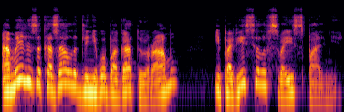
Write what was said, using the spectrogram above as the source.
Амели заказала для него богатую раму и повесила в своей спальне.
